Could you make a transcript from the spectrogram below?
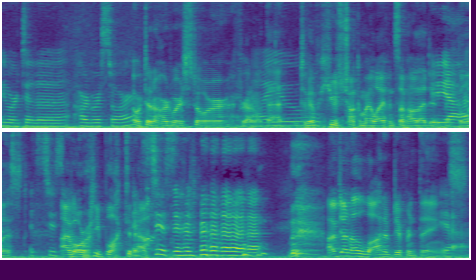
You worked at a hardware store. I worked at a hardware store. I forgot about that. you- It took up a huge chunk of my life, and somehow that didn't yeah. make the list. It's too soon. I've already blocked it It's out. too soon. I've done a lot of different things. yeah.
